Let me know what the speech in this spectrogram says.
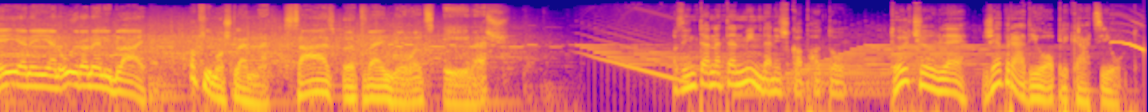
éljen-éljen újra Nelly Bly, aki most lenne 158 éves. Az interneten minden is kapható. Töltsön le Zsebrádió applikációt.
